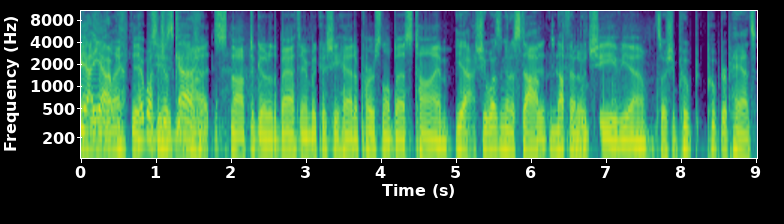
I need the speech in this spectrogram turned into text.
Yeah, yeah, it wasn't just not Stop to go to the bathroom because she had a personal best time Yeah, she wasn't going to stop. to, to Nothing. to achieve. Yeah, So she pooped pooped her pants.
